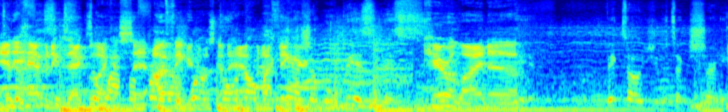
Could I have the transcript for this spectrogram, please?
and it happened exactly like I said. I figured it was going to happen. I figured Carolina Vic told you to tuck your shirt.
